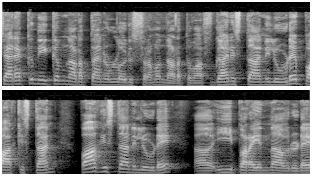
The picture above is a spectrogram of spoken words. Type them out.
ചരക്ക് നീക്കം നടത്താനുള്ള ഒരു ശ്രമം നടത്തും. അഫ്ഗാനിസ്ഥാനിലൂടെ പാകിസ്ഥാൻ പാകിസ്ഥാനിലൂടെ ഈ പറയുന്ന അവരുടെ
